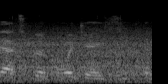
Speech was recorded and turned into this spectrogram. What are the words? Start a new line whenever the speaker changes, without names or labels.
That's good boy, Jason.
